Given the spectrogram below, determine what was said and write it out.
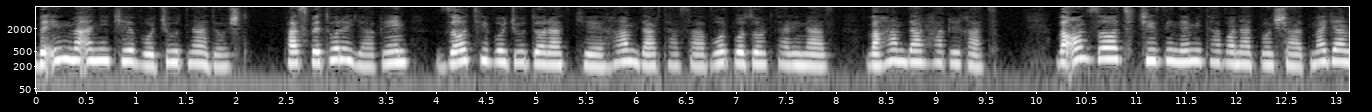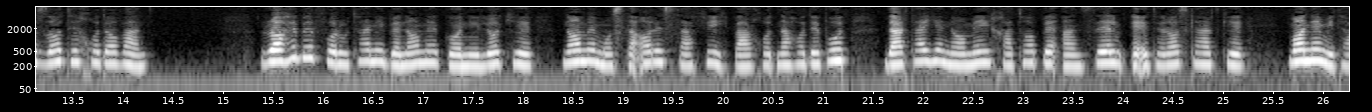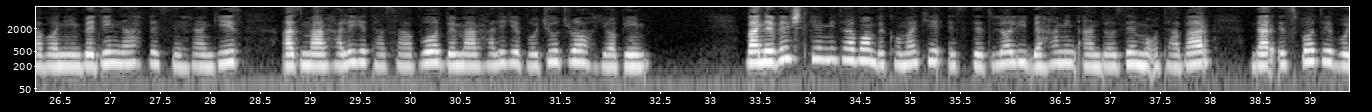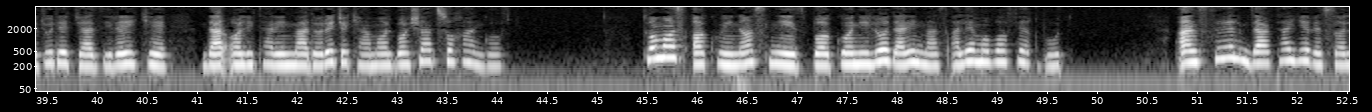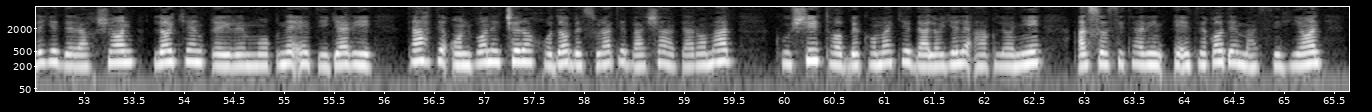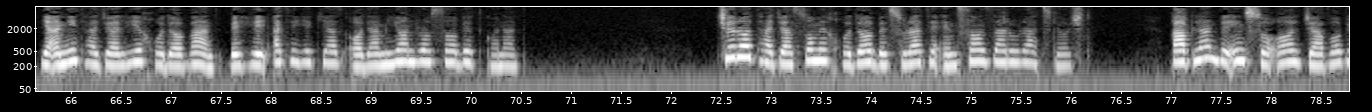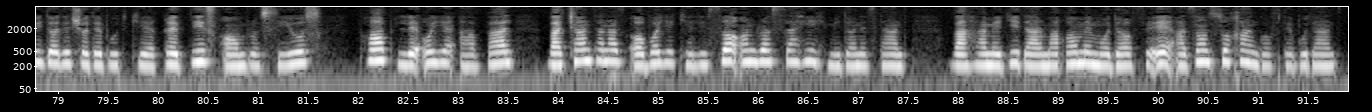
به این معنی که وجود نداشت. پس به طور یقین ذاتی وجود دارد که هم در تصور بزرگترین است و هم در حقیقت. و آن ذات چیزی نمی‌تواند باشد مگر ذات خداوند. راهب فروتنی به نام گونیلو که نام مستعار صفیح بر خود نهاده بود در طی نامه خطاب به انسلم اعتراض کرد که ما نمی‌توانیم بدین نحو سهرنگیز از مرحله تصور به مرحله وجود راه یابیم. و نوشت که می‌توان به کمک استدلالی به همین اندازه معتبر در اثبات وجود جزیره‌ای که در عالیترین مدارج کمال باشد سخن گفت. توماس آکویناس نیز با گونیلو در این مسئله موافق بود. انسلم در طی رساله درخشان لاکن غیر مقنع دیگری تحت عنوان چرا خدا به صورت بشر درآمد کوشید تا به کمک دلایل اقلانی اساسی ترین اعتقاد مسیحیان یعنی تجلی خداوند به هیئت یکی از آدمیان را ثابت کند. چرا تجسم خدا به صورت انسان ضرورت داشت؟ قبلا به این سوال جوابی داده شده بود که قدیس آمبروسیوس پاپ لئوی اول و چند تن از آبای کلیسا آن را صحیح می دانستند و همگی در مقام مدافعه از آن سخن گفته بودند.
